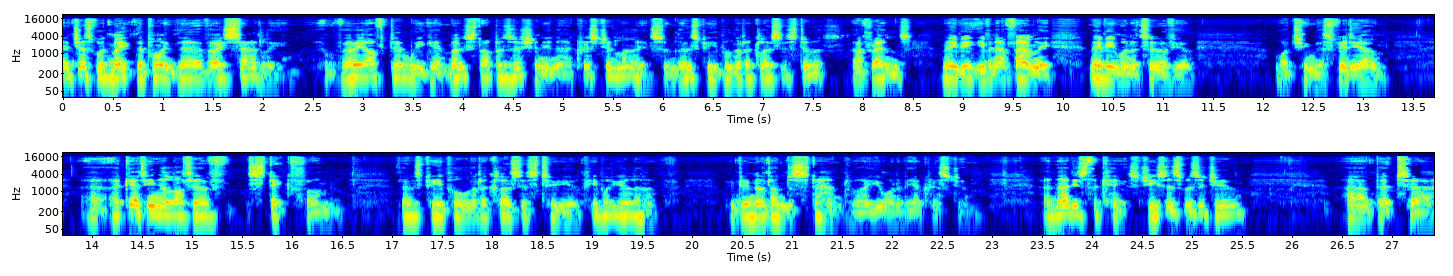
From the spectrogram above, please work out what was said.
I just would make the point there very sadly. Very often we get most opposition in our Christian lives from those people that are closest to us, our friends, maybe even our family, maybe one or two of you watching this video, uh, are getting a lot of stick from those people that are closest to you, people you love, who do not understand why you want to be a Christian. And that is the case. Jesus was a Jew, uh, but uh,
